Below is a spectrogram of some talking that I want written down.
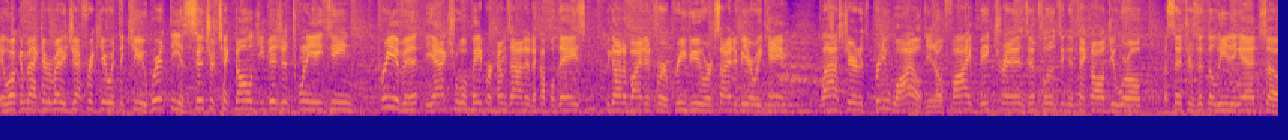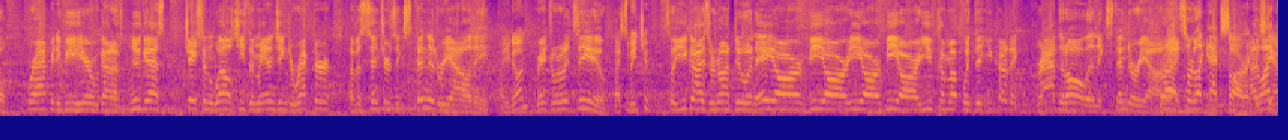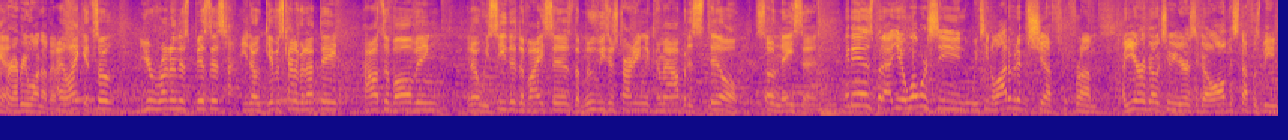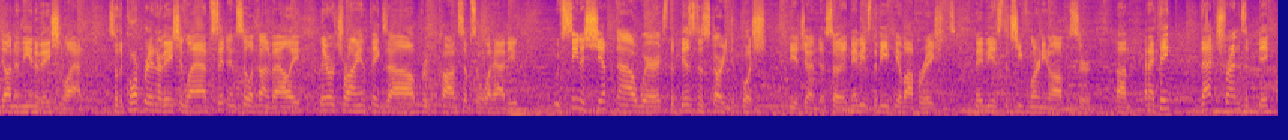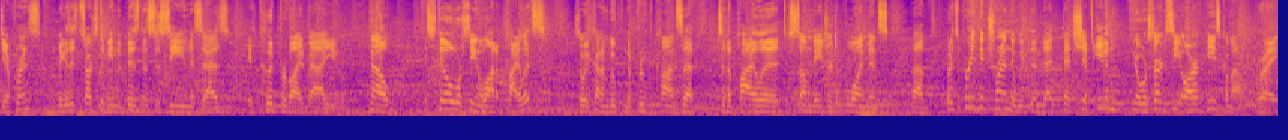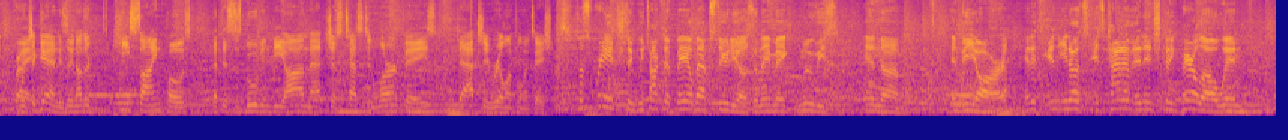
Hey, welcome back everybody. Jeff Frick here with theCUBE. We're at the Accenture Technology Vision 2018 pre-event. The actual paper comes out in a couple days. We got invited for a preview. We're excited to be here. We came last year, and it's pretty wild. You know, five big trends influencing the technology world. Accenture's at the leading edge, so we're happy to be here. We've got a new guest, Jason Welsh. She's the Managing Director of Accenture's Extended Reality. How you doing? Great to see you. Nice to meet you. So you guys are not doing AR, VR, ER, VR. You've come up with it, you kind of grabbed it all in extended reality. Right, sort of like XR. It I can like stand it. for every one of them. I like it. So you're running this business, you know, give us kind of an update, how it's evolving. You know, we see the devices, the movies are starting to come out, but it's still so nascent. It is, but uh, you know what we're seeing, we've seen a lot of it shift from a year ago, two years ago, all this stuff was being done in the innovation lab. So the corporate innovation lab, sitting in Silicon Valley, they were trying things out, proof of concepts and what have you. We've seen a shift now where it's the business starting to push the agenda. So maybe it's the VP of operations, maybe it's the chief learning officer. Um, and I think that trend's a big difference because it starts to mean the business is seeing this as it could provide value. Now, still we're seeing a lot of pilots, so we've kind of moved from the proof of concept to the pilot, to some major deployments. Um, but it's a pretty big trend that, we've, that, that shift. Even, you know, we're starting to see RFPs come out. Right, right. Which again, is another key signpost that this is moving beyond that just test and learn phase to actually real implementations. So it's pretty interesting. We talked to Baobab Studios and they make movies in um, in VR. Yep. And it's and you know it's it's kind of an interesting parallel when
